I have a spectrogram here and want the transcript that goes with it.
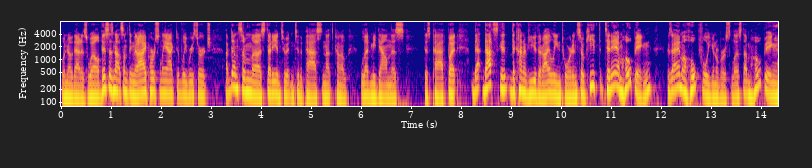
will know that as well. This is not something that I personally actively research. I've done some uh, study into it into the past, and that's kind of led me down this this path. But that that's the kind of view that I lean toward. And so, Keith, today I'm hoping because I am a hopeful universalist. I'm hoping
